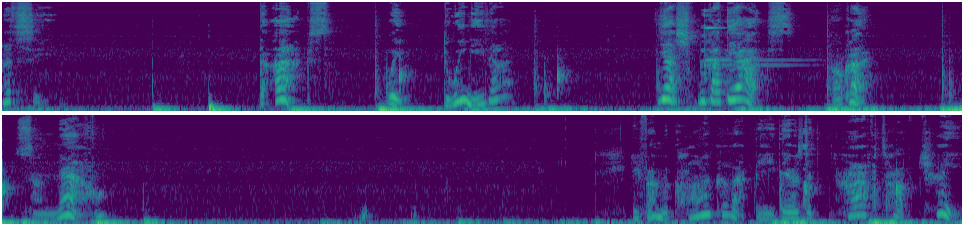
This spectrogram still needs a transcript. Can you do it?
Let's see. The axe. Wait, do we need that? Yes, we got the axe. Okay. So now. If I'm recalling correctly, there's a half top tree.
